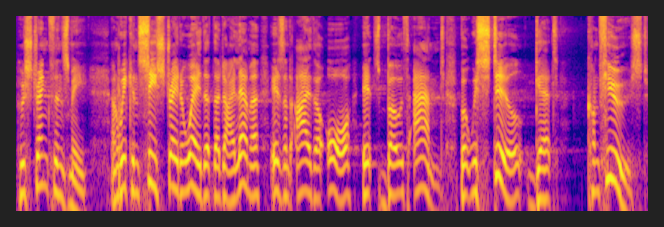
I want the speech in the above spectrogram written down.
who strengthens me. And we can see straight away that the dilemma isn't either or, it's both and. But we still get confused.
